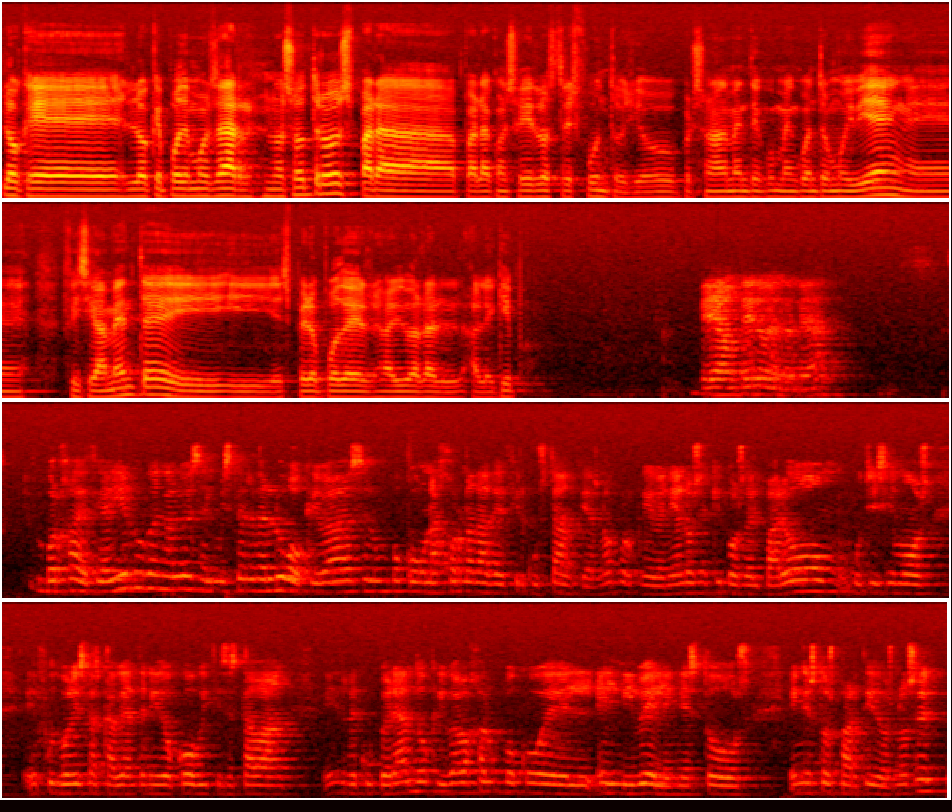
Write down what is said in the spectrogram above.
lo que, lo que podemos dar nosotros para, para conseguir los tres puntos. Yo personalmente me encuentro muy bien eh, físicamente y, y, espero poder ayudar al, al equipo. Bea Otero, RPA. Borja, decía ayer Rubén Alves, el mister del Lugo, que iba a ser un poco una jornada de circunstancias, ¿no? porque venían los equipos del parón, muchísimos eh, futbolistas que habían tenido COVID y se estaban eh, recuperando, que iba a bajar un poco el, nivel en estos, en estos partidos. No sé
